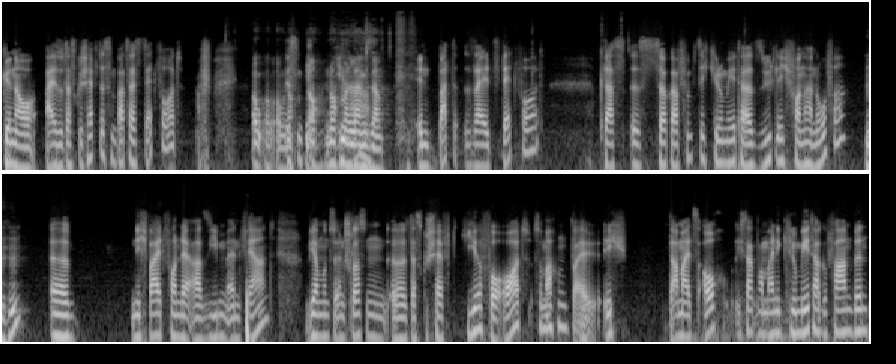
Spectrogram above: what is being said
Genau, also das Geschäft ist in Bad Salzdetford. Oh, oh, oh, noch, noch, noch mal langsam. In Bad Salzdetford. Das ist circa 50 Kilometer südlich von Hannover. Mhm. Äh, nicht weit von der A7 entfernt. Wir haben uns entschlossen, äh, das Geschäft hier vor Ort zu machen, weil ich damals auch, ich sag mal, meine Kilometer gefahren bin.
